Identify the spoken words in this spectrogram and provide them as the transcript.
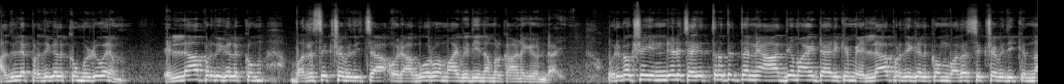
അതിലെ പ്രതികൾക്ക് മുഴുവനും എല്ലാ പ്രതികൾക്കും വധശിക്ഷ വിധിച്ച ഒരു അപൂർവമായ വിധി നമ്മൾ കാണുകയുണ്ടായി. ഒരുപക്ഷെ ഇന്ത്യയുടെ ചരിത്രത്തിൽ തന്നെ ആദ്യമായിട്ടായിരിക്കും എല്ലാ പ്രതികൾക്കും വധശിക്ഷ വിധിക്കുന്ന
